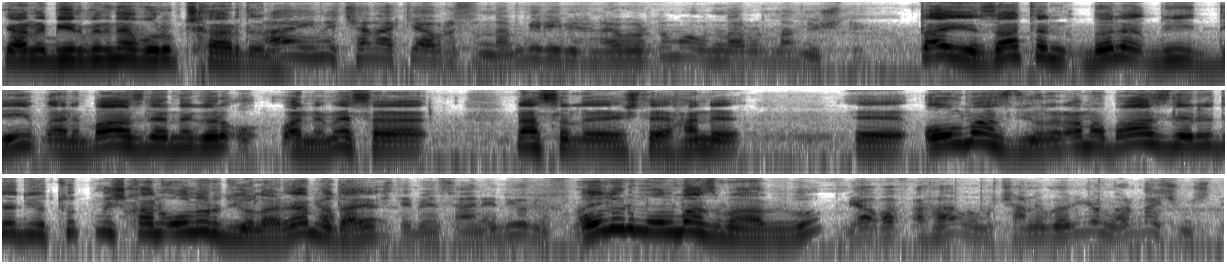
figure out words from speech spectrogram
Yani birbirine vurup çıkardığın. Aynı çanak yavrusundan biri birine vurdu mu onlar ondan düştü. Dayı zaten böyle bir deyim hani bazılarına göre hani mesela nasıl e, işte hani e, olmaz diyorlar ama bazıları da diyor tutmuş kan olur diyorlar değil mi Ya dayı? işte ben sana diyorum İsmail? Olur mu olmaz mı abi bu? Ya bak aha uçanı görüyorsun kardeşim işte.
